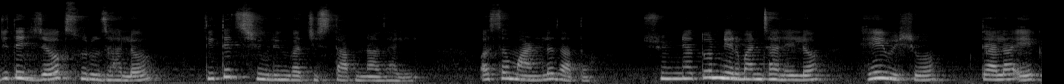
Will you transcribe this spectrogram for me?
जिथे जग सुरू झालं तिथेच शिवलिंगाची स्थापना झाली असं मानलं जातं. शून्यातून निर्माण झालेलं हे विश्व त्याला एक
